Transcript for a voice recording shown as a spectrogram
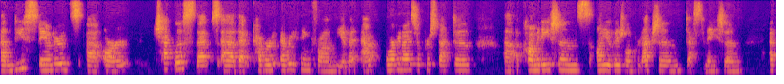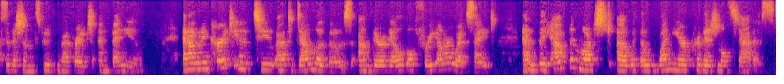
Um, these standards uh, are checklists that, uh, that cover everything from the event organizer perspective, uh, accommodations, audiovisual production, destination, exhibitions, food and beverage, and venue. And I would encourage you to, uh, to download those. Um, they're available free on our website. And they have been launched uh, with a one-year provisional status,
